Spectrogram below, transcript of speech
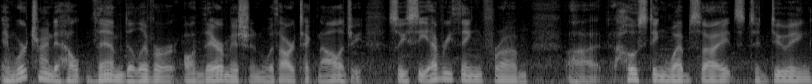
and we're trying to help them deliver on their mission with our technology. So you see everything from uh, hosting websites to doing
